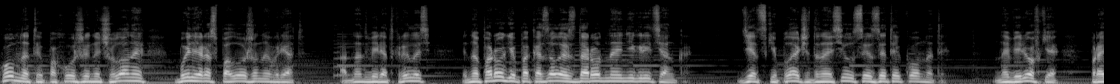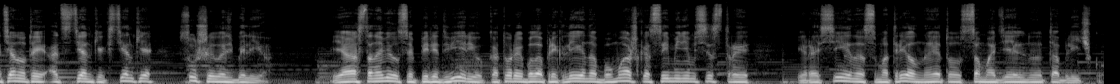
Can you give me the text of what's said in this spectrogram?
Комнаты, похожие на чуланы, были расположены в ряд. Одна дверь открылась, и на пороге показалась дородная негритянка. Детский плач доносился из этой комнаты. На веревке, протянутой от стенки к стенке, сушилось белье. Я остановился перед дверью, к которой была приклеена бумажка с именем сестры, и рассеянно смотрел на эту самодельную табличку.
